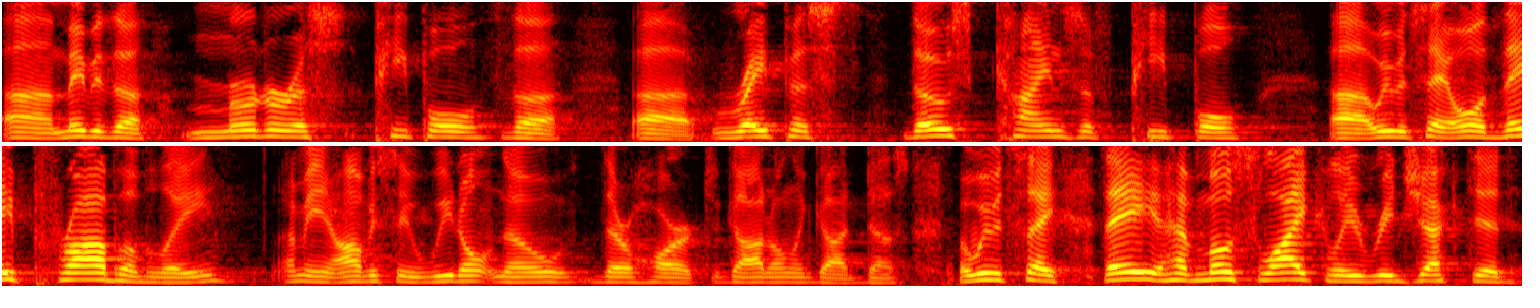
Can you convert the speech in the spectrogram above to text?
uh, maybe the murderous people, the uh, rapists, those kinds of people. Uh, we would say, oh, they probably, I mean, obviously, we don't know their heart. God, only God does. But we would say they have most likely rejected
